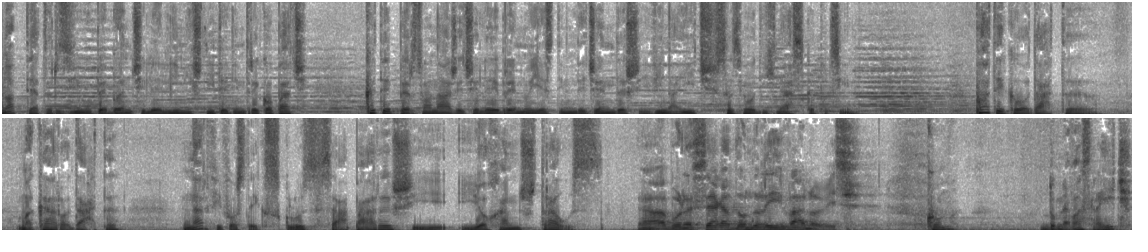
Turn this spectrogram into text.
noaptea târziu, pe băncile liniștite dintre copaci, câte personaje celebre nu ies din legendă și vin aici să se odihnească puțin. Poate că odată, măcar odată, n-ar fi fost exclus să apară și Johann Strauss. A, bună seara, domnule Ivanovici Cum? Dumneavoastră aici?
